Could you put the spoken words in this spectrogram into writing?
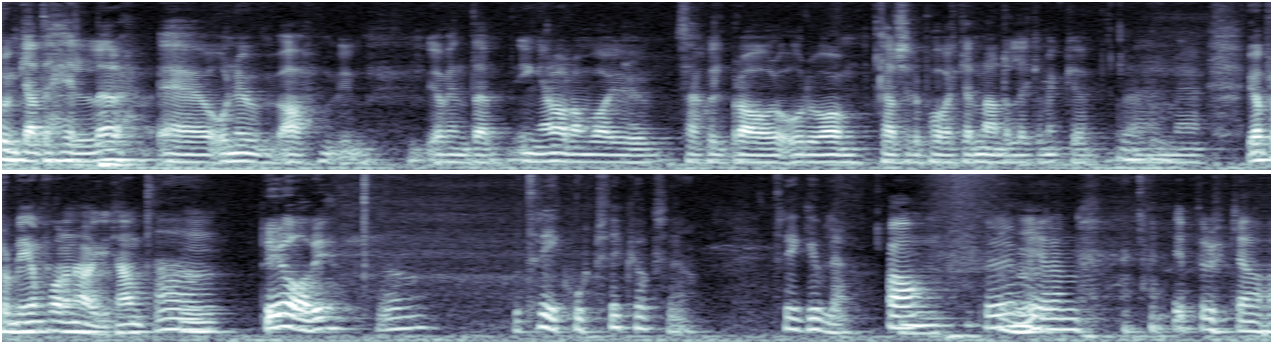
funkar inte heller. Eh, och nu, ja, jag vet inte. Ingen av dem var ju särskilt bra och, och då kanske det påverkar den andra lika mycket. Men, eh, vi har problem på den högerkant. Mm. Det har vi. Ja. Och tre kort fick vi också ja. Tre gula. Ja, Mm. det är Mhm. mer än vi brukar ha.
